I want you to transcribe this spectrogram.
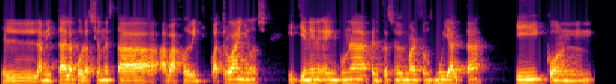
la mitad de la población está abajo de 24 años y tienen una penetración de smartphones muy alta y con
